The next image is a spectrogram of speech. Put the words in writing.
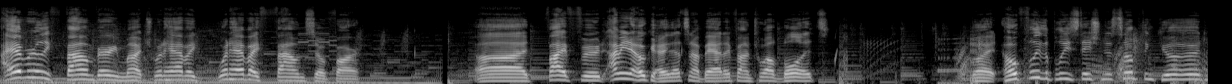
I haven't really found very much. What have I what have I found so far? Uh, five food. I mean, okay, that's not bad. I found 12 bullets. But hopefully the police station is something good.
